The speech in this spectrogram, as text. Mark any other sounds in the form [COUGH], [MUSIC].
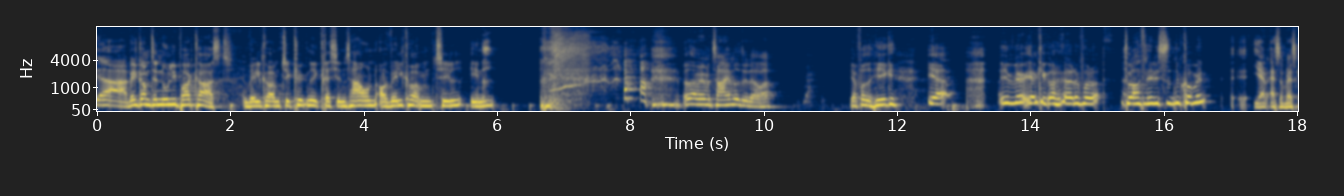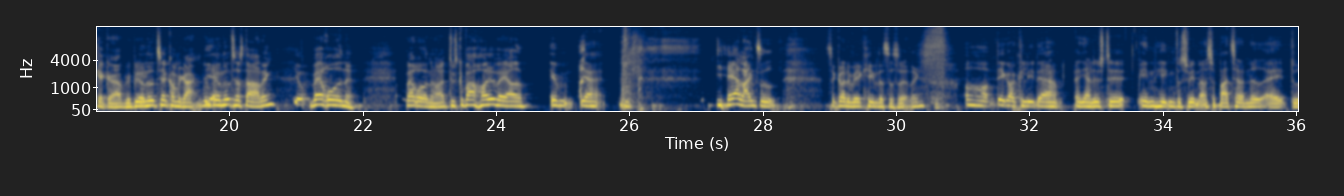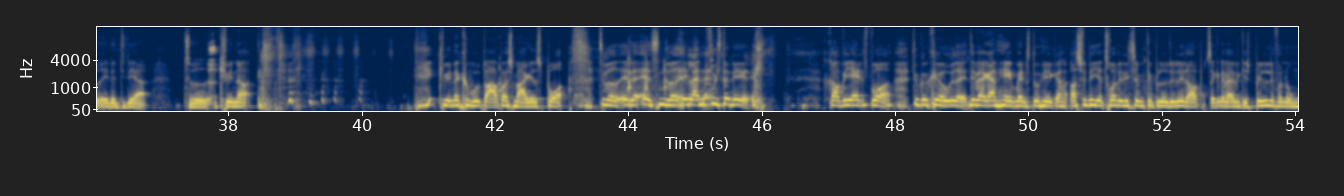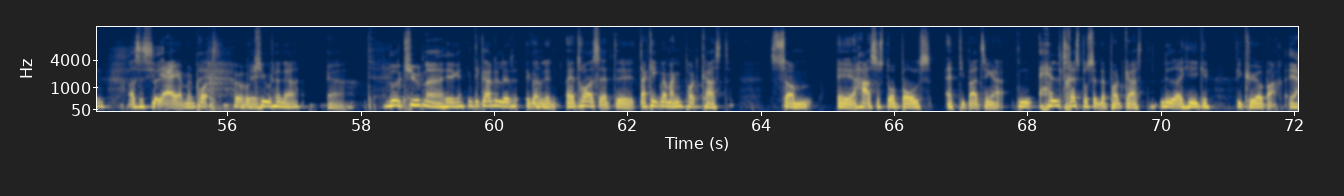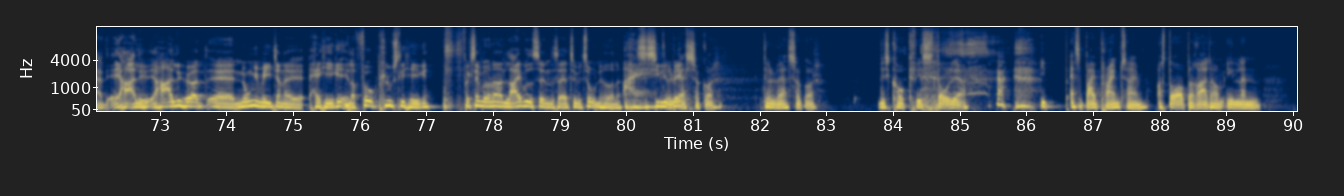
Ja, velkommen til Nulli Podcast. Velkommen til køkkenet i Christianshavn, og velkommen til en... Er med med timet, det der, var? Jeg har fået hække. Ja, jeg, jeg kan godt høre det på dig. Du har haft lidt i siden du kom ind. Ja, altså, hvad skal jeg gøre? Vi bliver nødt til at komme i gang. Vi Ja. bliver nødt til at starte, ikke? Jo. Hvad er rådene? Hvad er rådene? hva'? Du skal bare holde vejret Jamen, ja. [LAUGHS] i her lang tid. Så går det væk helt af sig selv, ikke? Åh, oh, det jeg godt kan lide, det er, at jeg har lyst til, inden hækken forsvinder, så bare tage ned af, du ved, et af de der, du ved, kvinder... [LAUGHS] kvinder kommer ud på arbejdsmarkedets spor. Du ved, et, et, sådan, du ved, et eller andet fuldstændig rabialt spor, du kan køre ud af. Det vil jeg gerne have, mens du hækker. Også fordi jeg tror, det ligesom kan bløde det lidt op. Så kan det være, at vi kan spille det for nogen. Og så sige, ja, ja, men prøv, okay. hvor cute han er. Ja. Lyder det cute, når jeg hække? Det gør det lidt. Det gør Ja. det lidt. Og jeg tror også, at øh, der kan ikke være mange podcast, som øh, har så store balls, at de bare tænker, "Den 50% af podcasten lider af hække. Vi kører bare. Ja, jeg har aldrig, jeg har aldrig hørt øh, nogen i medierne have hække, eller få pludselig hække. For eksempel under en liveudsendelse af TV2-nyhederne. Ej, Cecilie det vil Bæk. være så godt. Det vil være så godt. Hvis Kåre Kvist står der, [LAUGHS] i, altså bare i primetime, og står og beretter om en eller anden,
